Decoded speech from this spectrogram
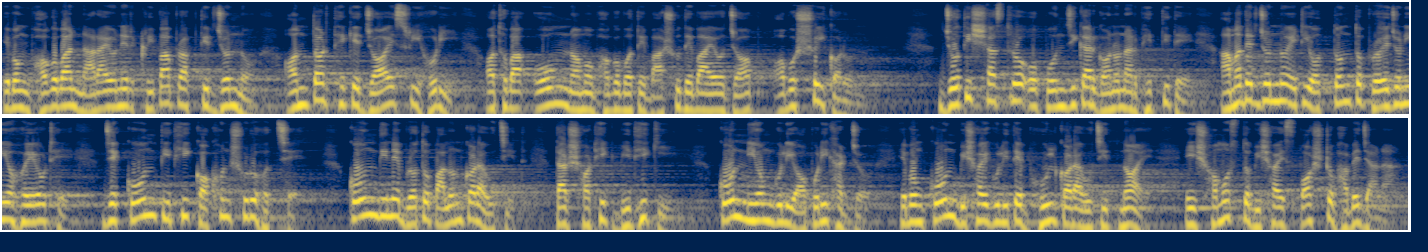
এবং ভগবান নারায়ণের কৃপা প্রাপ্তির জন্য অন্তর থেকে জয় শ্রী হরি অথবা ওম নম ভগবতে বাসুদেবায় জপ অবশ্যই করুন। জ্যোতিষশাস্ত্র ও পঞ্জিকার গণনার ভিত্তিতে আমাদের জন্য এটি অত্যন্ত প্রয়োজনীয় হয়ে ওঠে যে কোন তিথি কখন শুরু হচ্ছে, কোন দিনে ব্রত পালন করা উচিত, তার সঠিক বিধি কী, কোন নিয়মগুলি অপরিহার্য এবং কোন বিষয়গুলিতে ভুল করা উচিত নয়, এই সমস্ত বিষয় স্পষ্টভাবে জানা।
